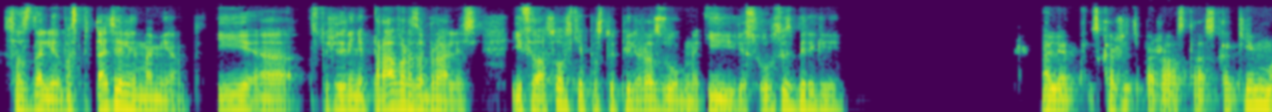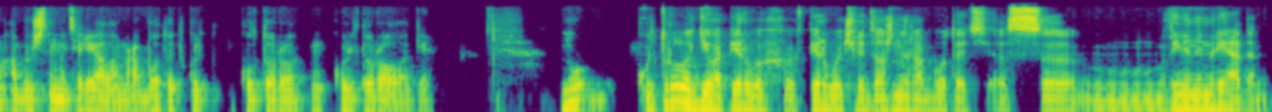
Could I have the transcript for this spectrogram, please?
создали воспитательный момент, и э, с точки зрения права разобрались, и философски поступили разумно, и ресурсы сберегли. Олег, скажите, пожалуйста, а с каким обычным материалом работают культуро- культурологи? Ну, Культурологи, во-первых, в первую очередь должны работать с временным рядом,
